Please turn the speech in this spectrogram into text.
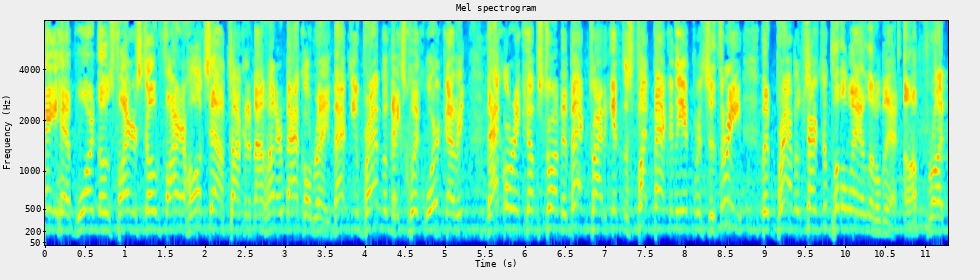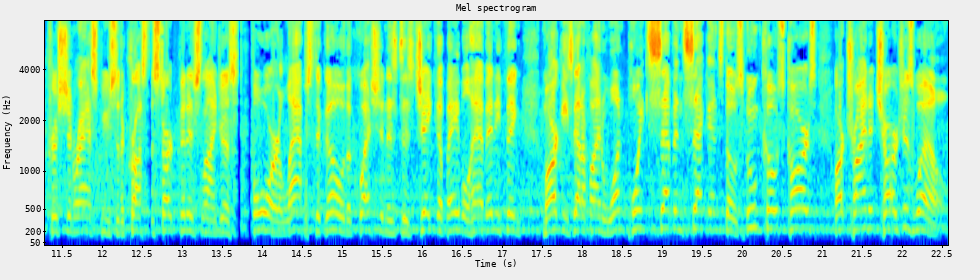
Have worn those Firestone Firehawks out, talking about Hunter McElrea. Matthew Brabham makes quick work of him. McElrea comes storming back, trying to get the spot back in the entrance to three, but Brabham starts to pull away a little bit. Up front, Christian Rasmussen across the start finish line, just four laps to go. The question is, does Jacob Abel have anything? Mark, he's got to find 1.7 seconds. Those Juncos cars are trying to charge as well.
